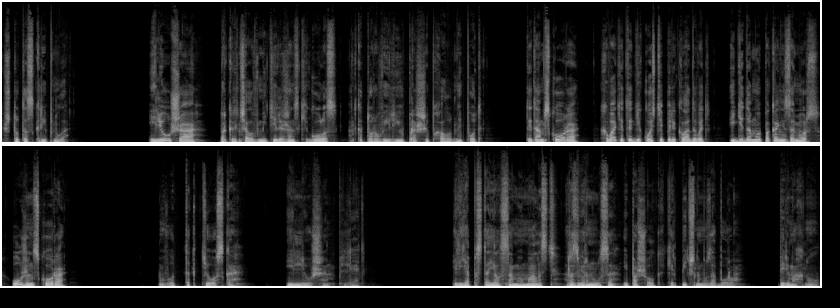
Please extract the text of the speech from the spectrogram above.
что-то скрипнуло. «Илюша!» — прокричал в метели женский голос, от которого Илью прошиб холодный пот. «Ты там скоро? Хватит эти кости перекладывать. Иди домой, пока не замерз. Ужин скоро!» Вот так тезка. Илюша, блядь. Илья постоял самую малость, развернулся и пошел к кирпичному забору. Перемахнул.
